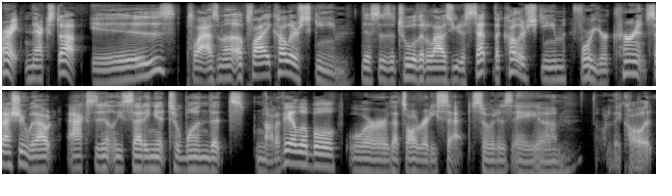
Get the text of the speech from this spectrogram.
All right, next up is Plasma Apply Color Scheme. This is a tool that allows you to set the color scheme for your current session without accidentally setting it to one that's not available or that's already set. So it is a, um, what do they call it?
